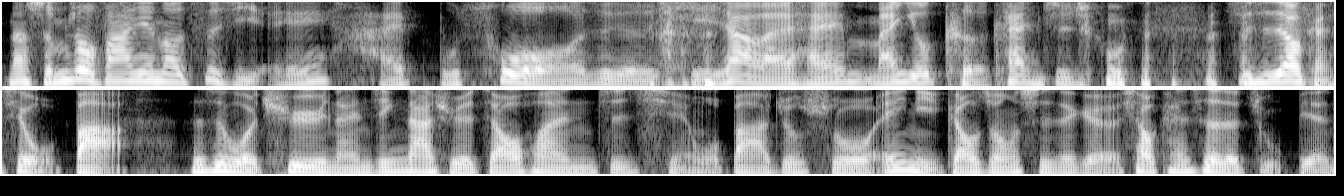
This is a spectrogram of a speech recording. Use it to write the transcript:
那什么时候发现到自己哎还不错，这个写下来还蛮有可看之处？其实要感谢我爸。但是我去南京大学交换之前，我爸就说：“哎，你高中是这个校刊社的主编，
